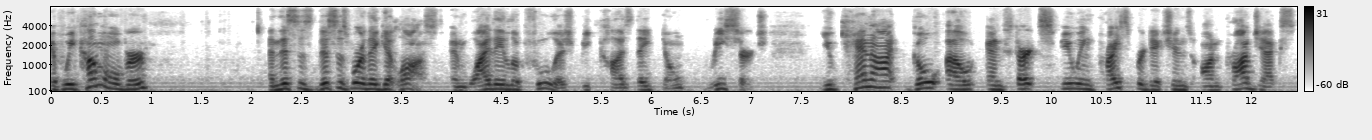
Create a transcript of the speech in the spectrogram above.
if we come over and this is this is where they get lost and why they look foolish because they don't research. You cannot go out and start spewing price predictions on projects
